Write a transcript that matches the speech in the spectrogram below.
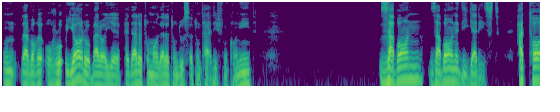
اون در واقع رؤیا رو برای پدرتون مادرتون دوستتون تعریف می‌کنید زبان زبان دیگری است. حتی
